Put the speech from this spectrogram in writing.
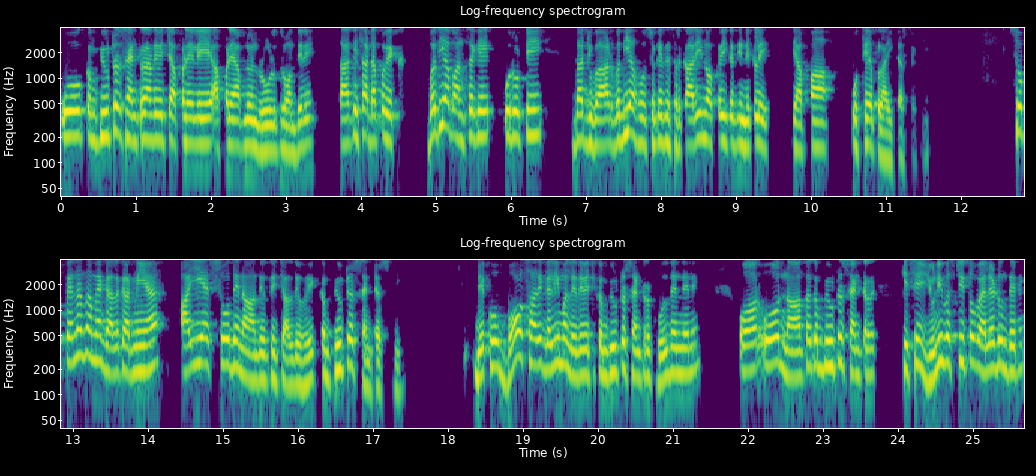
ਉਹ ਕੰਪਿਊਟਰ ਸੈਂਟਰਾਂ ਦੇ ਵਿੱਚ ਆਪਣੇ ਲਈ, ਆਪਣੇ ਆਪ ਨੂੰ ਇਨਰੋਲ ਕਰਵਾਉਂਦੇ ਨੇ ਤਾਂ ਕਿ ਸਾਡਾ ਭਵਿੱਖ ਵਧੀਆ ਬਣ ਸਕੇ, ਉਹ ਰੋਟੀ ਦਾ ਜੁਗਾੜ ਵਧੀਆ ਹੋ ਸਕੇ ਤੇ ਸਰਕਾਰੀ ਨੌਕਰੀ ਕਦੀ ਨਿਕਲੇ ਤੇ ਆਪਾਂ ਉੱਥੇ ਅਪਲਾਈ ਕਰ ਸਕੀਏ। ਸੋ ਪਹਿਲਾਂ ਤਾਂ ਮੈਂ ਗੱਲ ਕਰਨੀ ਆ ਆਈਐਸਓ ਦੇ ਨਾਂ ਦੇ ਉੱਤੇ ਚੱਲਦੇ ਹੋਏ ਕੰਪਿਊਟਰ ਸੈਂਟਰਸ ਦੀ। ਦੇਖੋ, ਬਹੁਤ ਸਾਰੇ ਗਲੀ ਮਹੱਲੇ ਦੇ ਵਿੱਚ ਕੰਪਿਊਟਰ ਸੈਂਟਰ ਖੋਲ ਦਿੰਦੇ ਨੇ ਔਰ ਉਹ ਨਾ ਤਾਂ ਕੰਪਿਊਟਰ ਸੈਂਟਰ ਕਿਸੇ ਯੂਨੀਵਰਸਿਟੀ ਤੋਂ ਵੈਲਿਡ ਹੁੰਦੇ ਨੇ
